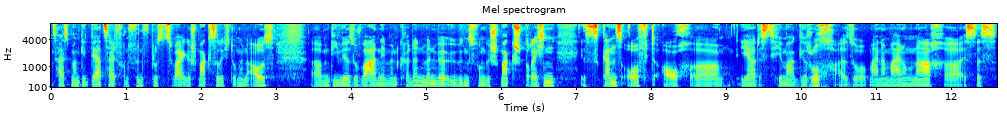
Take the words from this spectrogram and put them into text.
das heißt, man geht derzeit von fünf plus zwei Geschmacksrichtungen aus, ähm, die wir so wahrnehmen können. Wenn wir übrigens von Geschmack sprechen, ist es ganz oft auch äh, eher das Thema Geruch. Also meiner Meinung nach äh, ist es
